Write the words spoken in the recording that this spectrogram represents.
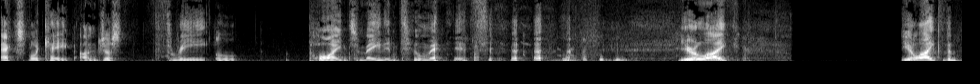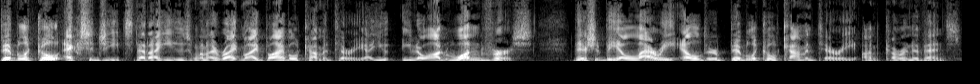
explicate on just three l- points made in two minutes. You're like you're like the biblical exegetes that I use when I write my Bible commentary. You, you know, on one verse, there should be a Larry Elder biblical commentary on current events,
